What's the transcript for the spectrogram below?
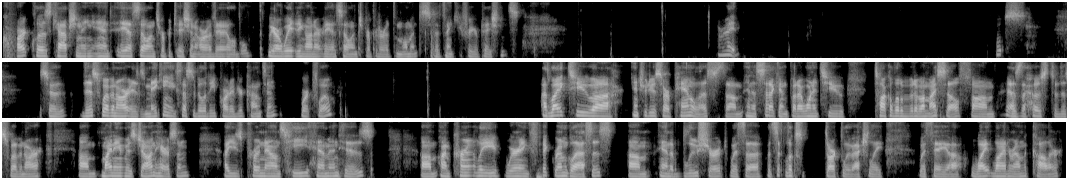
CART closed captioning and ASL interpretation are available. We are waiting on our ASL interpreter at the moment, so thank you for your patience. All right. Oops. So this webinar is making accessibility part of your content workflow. I'd like to uh, introduce our panelists um, in a second, but I wanted to talk a little bit about myself um, as the host of this webinar. Um, my name is John Harrison. I use pronouns he, him, and his. Um, I'm currently wearing thick rim glasses um, and a blue shirt with, a, it looks dark blue actually, with a uh, white line around the collar,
